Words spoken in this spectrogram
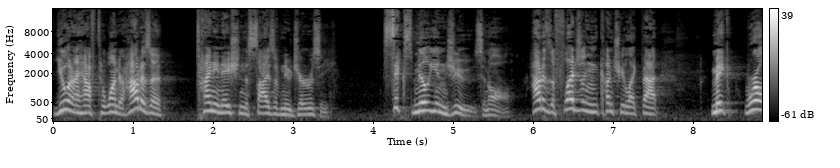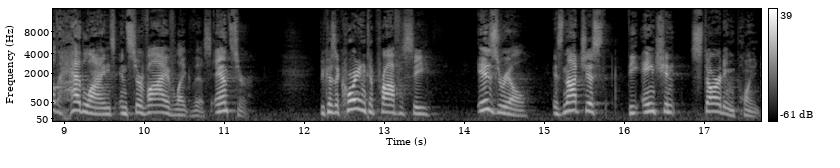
you and I have to wonder how does a tiny nation the size of New Jersey, six million Jews in all, how does a fledgling country like that make world headlines and survive like this? Answer because according to prophecy, Israel is not just the ancient starting point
